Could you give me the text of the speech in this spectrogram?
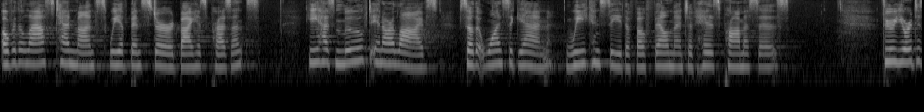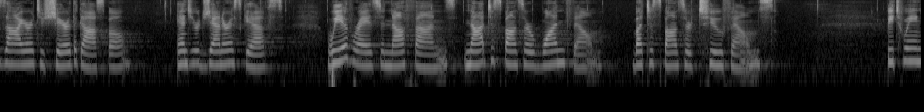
Over the last 10 months, we have been stirred by his presence. He has moved in our lives so that once again we can see the fulfillment of his promises. Through your desire to share the gospel and your generous gifts, we have raised enough funds not to sponsor one film, but to sponsor two films. Between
